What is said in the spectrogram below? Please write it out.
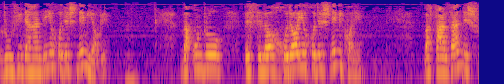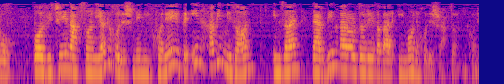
روزی دهنده خودش نمیابه و اون رو به صلاح خدای خودش نمی‌کنه. و فرزندش رو بازیچه نفسانیت خودش نمی‌کنه. به این همین میزان این زن در دین قرار داره و بر ایمان خودش رفتار می‌کنه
